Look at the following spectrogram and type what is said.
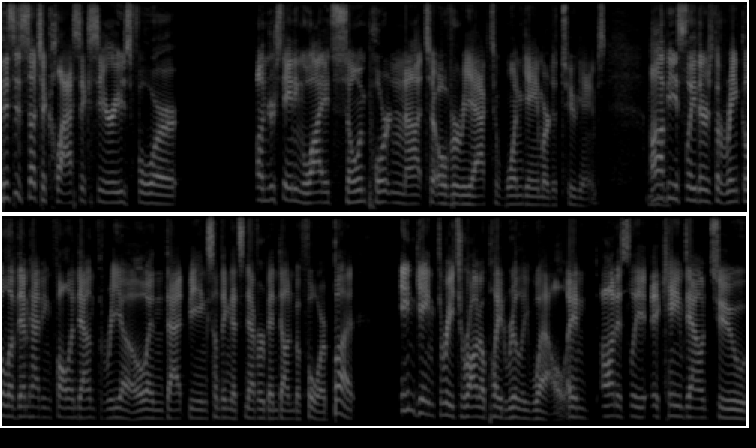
this is such a classic series for understanding why it's so important not to overreact to one game or to two games. Mm-hmm. Obviously, there's the wrinkle of them having fallen down 3 0 and that being something that's never been done before. But in game three, Toronto played really well. And honestly, it came down to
